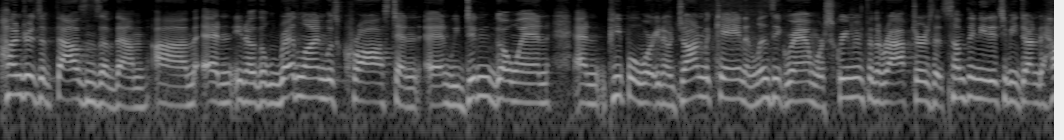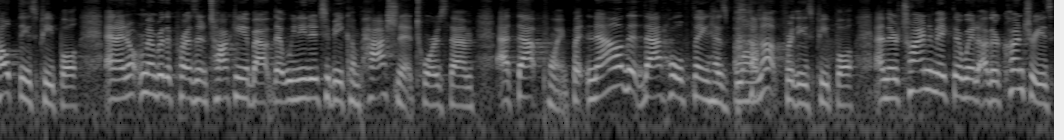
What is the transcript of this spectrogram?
Hundreds of thousands of them. Um, and, you know, the red line was crossed and, and we didn't go in. And people were, you know, John McCain and Lindsey Graham were screaming from the rafters that something needed to be done to help these people. And I don't remember the president talking about that we needed to be compassionate towards them at that point. But now that that whole thing has blown up for these people and they're trying to make their way to other countries.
